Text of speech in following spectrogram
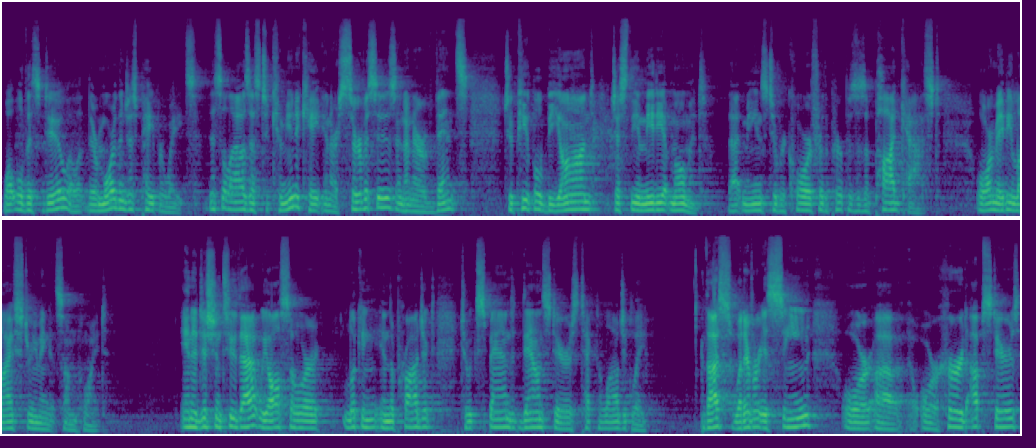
What will this do? Well, they're more than just paperweights. This allows us to communicate in our services and in our events to people beyond just the immediate moment. That means to record for the purposes of podcast or maybe live streaming at some point. In addition to that, we also are looking in the project to expand downstairs technologically. Thus, whatever is seen or, uh, or heard upstairs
